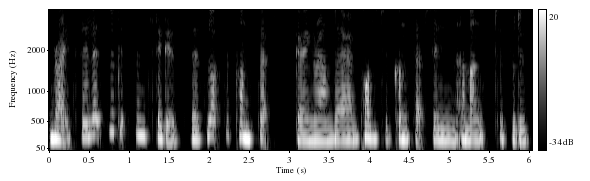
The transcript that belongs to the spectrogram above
Right, so let's look at some figures. There's lots of concepts going around there and positive concepts in amongst a sort of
